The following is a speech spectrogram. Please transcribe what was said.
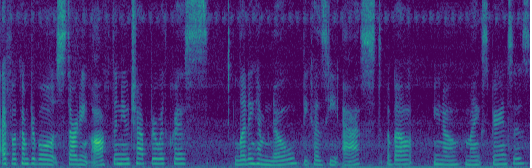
I feel comfortable starting off the new chapter with Chris, letting him know because he asked about, you know, my experiences.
